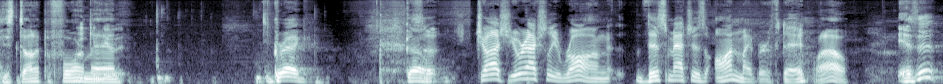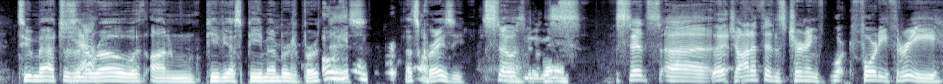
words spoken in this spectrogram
He's done it before, He can do man. it. Greg, go. So, Josh, you were actually wrong. This match is on my birthday. Wow. Is it? Two matches in a row with on PVSP members' oh, birthdays. That's crazy. So Oh, no, cool. s- since uh, That- Jonathan's turning 43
